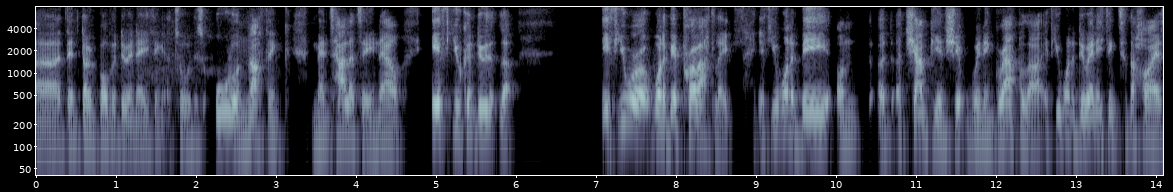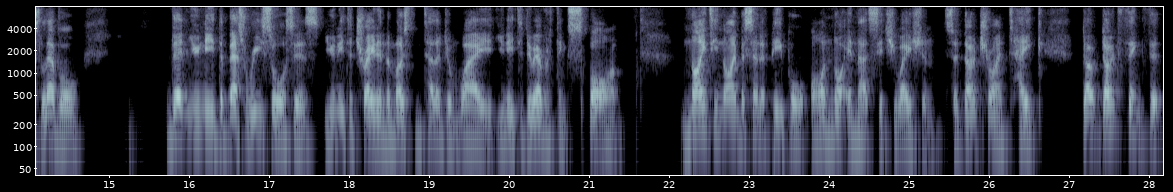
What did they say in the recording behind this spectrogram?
uh then don't bother doing anything at all this all or nothing mentality now if you can do that look if you were want to be a pro athlete if you want to be on a, a championship winning grappler if you want to do anything to the highest level then you need the best resources. You need to train in the most intelligent way. You need to do everything spot on. 99% of people are not in that situation. So don't try and take, don't don't think that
